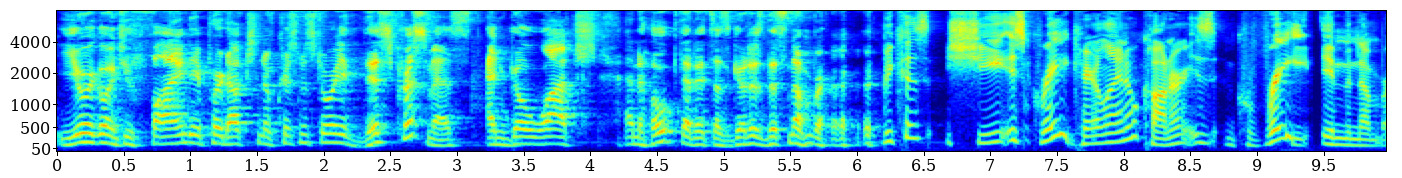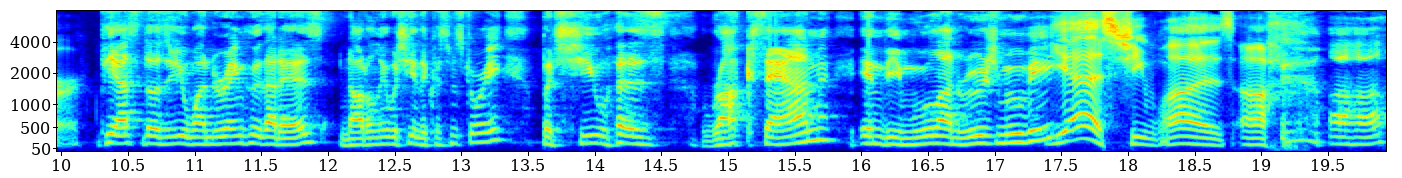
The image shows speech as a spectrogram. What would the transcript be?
You are going to find a production of Christmas Story this Christmas and go watch and hope that it's as good as this number. because she is great. Caroline O'Connor is great in the number. P.S. Those of you wondering who that is, not only was she in the Christmas Story, but she was Roxanne in the Moulin Rouge movie. Yes, she was. Uh huh.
